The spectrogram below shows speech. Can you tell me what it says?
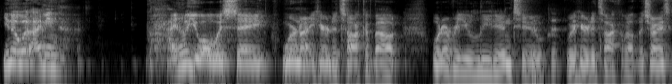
you know what? I mean, I know you always say we're not here to talk about whatever you lead into. we're here to talk about the Giants.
